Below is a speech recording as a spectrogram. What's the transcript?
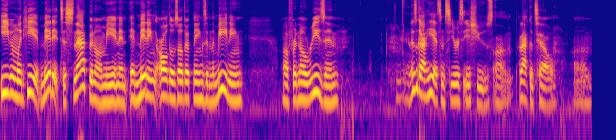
even when he admitted to snapping on me and, and admitting all those other things in the meeting uh, for no reason, and this guy he had some serious issues um, that I could tell. Um,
